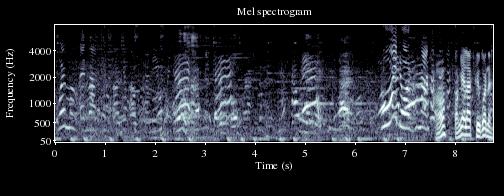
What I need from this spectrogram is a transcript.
โอ้ยมึงไอ้มากยกเอายกเอาอันนี้ โอ้ยโดดคุณน่ะเอาของแย่รักถือว่าน่ะ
